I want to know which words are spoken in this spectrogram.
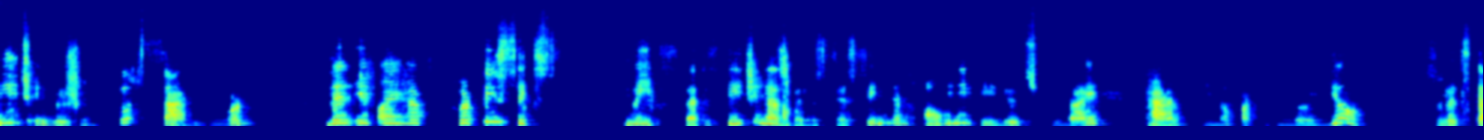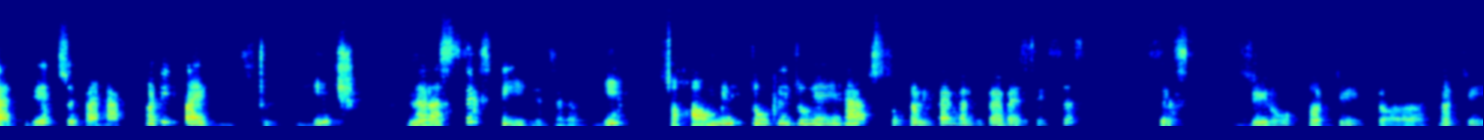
teach English in the standard, then if I have 36 weeks, that is teaching as well as testing, then how many periods will I have in a particular year? So let's calculate. So if I have 35 weeks to teach, there are six periods in a week. So how many total do I have? So 35 multiplied by 6 is 6 0, 30, uh, 30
